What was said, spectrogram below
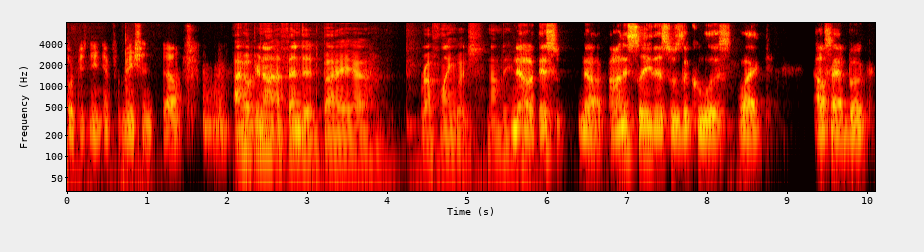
reasoning information. So, I hope you're not offended by uh, rough language, Nnamdi. No, this no. Honestly, this was the coolest like LSAT book.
